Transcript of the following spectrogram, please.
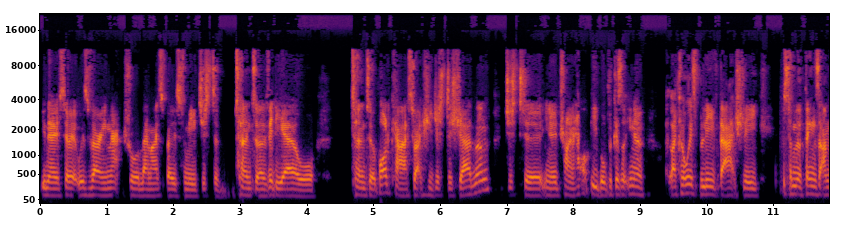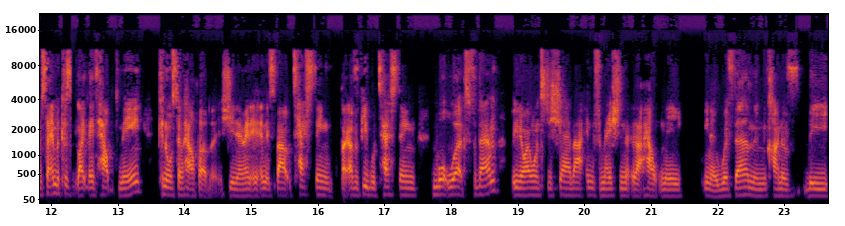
you know, so it was very natural then, I suppose, for me just to turn to a video or turn to a podcast or actually just to share them, just to, you know, try and help people because, you know, like I always believe that actually some of the things that I'm saying because like they've helped me can also help others, you know, and, and, it's about testing, like other people testing what works for them. You know, I wanted to share that information that, that helped me, you know, with them and kind of the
